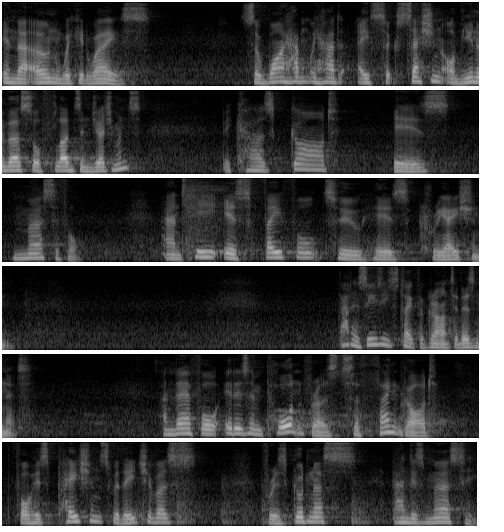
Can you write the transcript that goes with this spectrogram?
in their own wicked ways. So, why haven't we had a succession of universal floods and judgments? Because God is merciful and He is faithful to His creation. That is easy to take for granted, isn't it? And therefore, it is important for us to thank God for his patience with each of us, for his goodness and his mercy.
